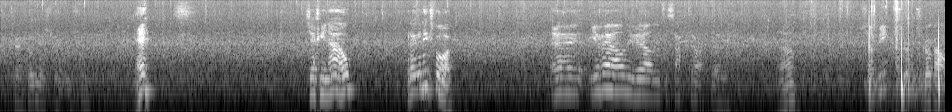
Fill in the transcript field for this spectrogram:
Ik krijg ook niks voor. Dus, eh. Hè? Zeg je nou? Krijg je niks voor? Eh, jawel, jawel. Het is achteraf. eh. Ja. Snap je? Schrok al.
